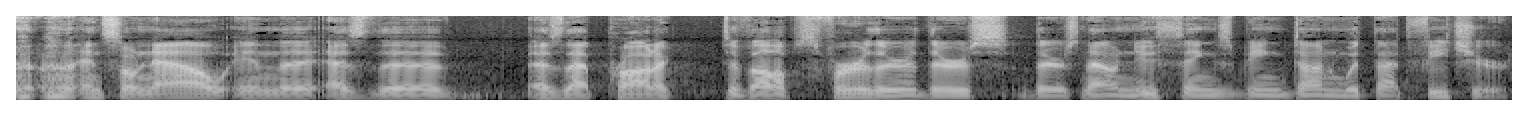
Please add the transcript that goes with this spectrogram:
and so now in the as the as that product develops further, there's there's now new things being done with that feature,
